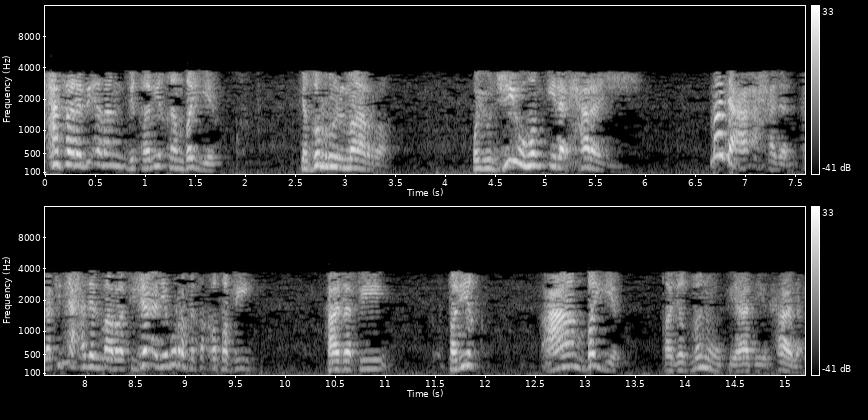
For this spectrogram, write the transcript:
حفر بئرا بطريق ضيق يضر المارة ويلجئهم إلى الحرج. ما دعا أحدا لكن أحد المرات جاء ليمر فسقط فيه. هذا في طريق عام ضيق قد يضمنه في هذه الحالة.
